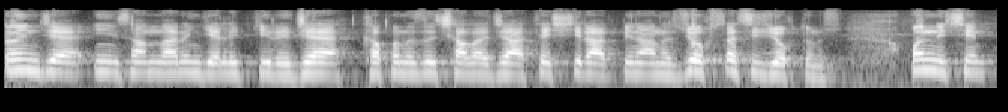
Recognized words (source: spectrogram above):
önce insanların gelip gideceği, kapınızı çalacağı teşkilat binanız yoksa siz yoktunuz. Onun için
